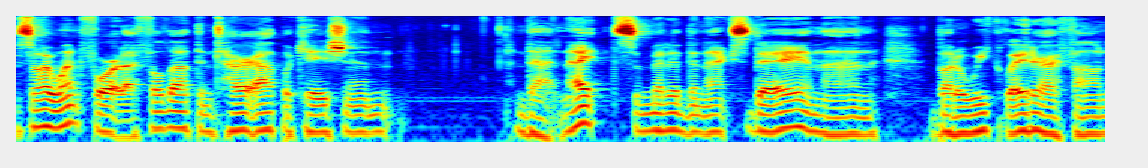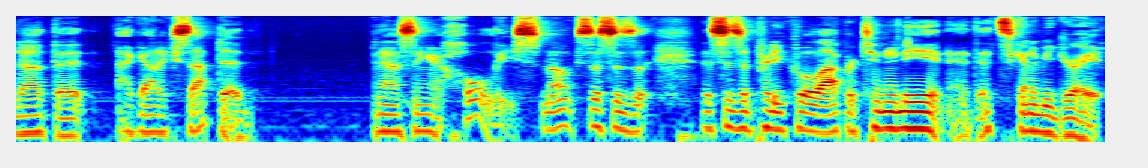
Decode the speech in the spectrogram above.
so I went for it. I filled out the entire application that night, submitted the next day, and then about a week later, I found out that I got accepted. And I was thinking, "Holy smokes! This is a, this is a pretty cool opportunity. It's going to be great."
